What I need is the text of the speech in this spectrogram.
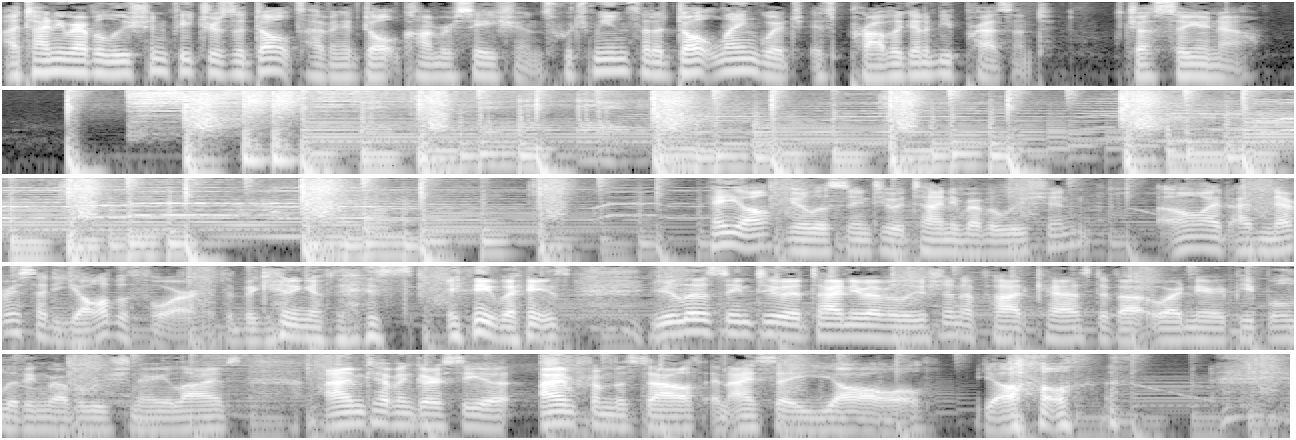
A Tiny Revolution features adults having adult conversations, which means that adult language is probably going to be present. Just so you know. Hey y'all, you're listening to A Tiny Revolution. Oh, i have never said y'all before at the beginning of this. Anyways, you're listening to A Tiny Revolution, a podcast about ordinary people living revolutionary lives. I'm Kevin Garcia. I'm from the South, and I say y'all. Y'all.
